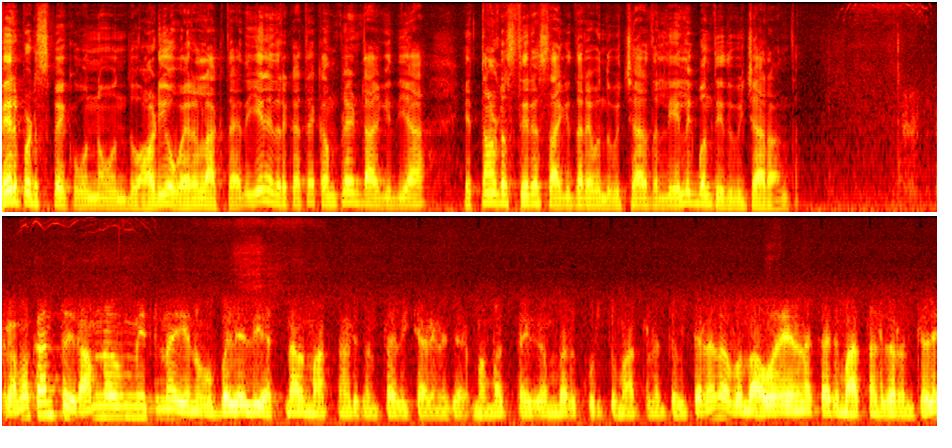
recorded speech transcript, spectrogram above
ಬೇರ್ಪಡಿಸಬೇಕು ಅನ್ನೋ ಒಂದು ಆಡಿಯೋ ವೈರಲ್ ಆಗ್ತಾ ಇದೆ ಏನಿದ್ರೆ ಕತೆ ಕಂಪ್ಲೇಂಟ್ ಆಗಿದೆಯಾ ಯತ್ನಾಳ್ರ ಸೀರಿಯಸ್ ಆಗಿದ್ದಾರೆ ಒಂದು ವಿಚಾರದಲ್ಲಿ ಎಲ್ಲಿಗೆ ಬಂತು ಇದು ವಿಚಾರ ಅಂತ ರಮಕಾಂತ್, ರಾಮನವಮಿ ದಿನ ಏನು ಹುಬ್ಬಳ್ಳಿಯಲ್ಲಿ ಯತ್ನಾಳ್ ಮಾತನಾಡಿದಂತ ವಿಚಾರಣೆ ಇದೆ. ಮೊಹಮ್ಮದ್ ಪೈಗಂಬರ್ ಕುರಿತು ಮಾತನಾಡಿದಂತ ವಿಚಾರ ಅಂದ್ರೆ ಒಂದು ಅವಹೇಳನಕಾರಿ ಮಾತನಾಡಿದಾರೆ ಅಂತೇಳಿ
